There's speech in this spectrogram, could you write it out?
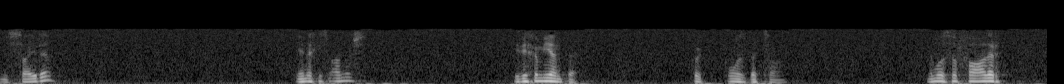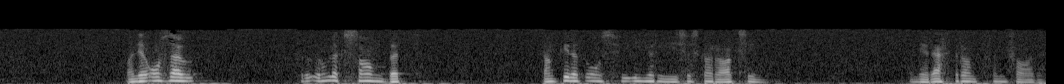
in die suide. Enigiets anders? Hierdie gemeente. Goed, kom ons bid saam. Hemelse Vader, wanneer ons nou vir 'n oomblik saam bid, dankie dat ons vir U Here Jesus kan raak sien aan die regterkant van die Vader.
